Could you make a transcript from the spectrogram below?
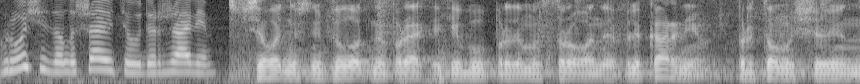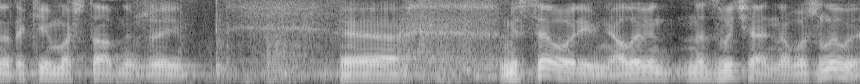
гроші залишаються у державі. Сьогоднішній пілотний проект, який був продемонстрований в лікарні, при тому, що він не такий масштабний вже й е, місцевого рівня, але він надзвичайно важливий,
